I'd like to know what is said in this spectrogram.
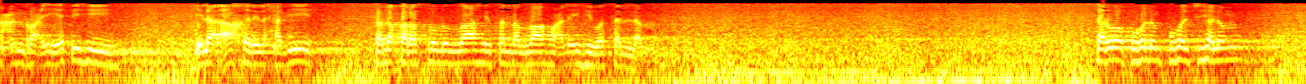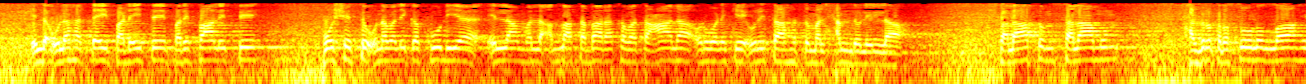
عن رعيته إلى آخر الحديث صدق رسول الله صلى الله عليه وسلم சர்வ புகழும் புகழ்ச்சிகளும் இந்த உலகத்தை படைத்து பரிபாலித்து போஷித்து உணவளிக்க கூடிய எல்லாம் வல்ல அல்லா தபாரகவத் ஆலா ஒருவனுக்கே உரித்தாகட்டும் அல்ஹம்துலில்லா சலாத்தும் சலாமும் ஹசரத் ரசூலுல்லாஹி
